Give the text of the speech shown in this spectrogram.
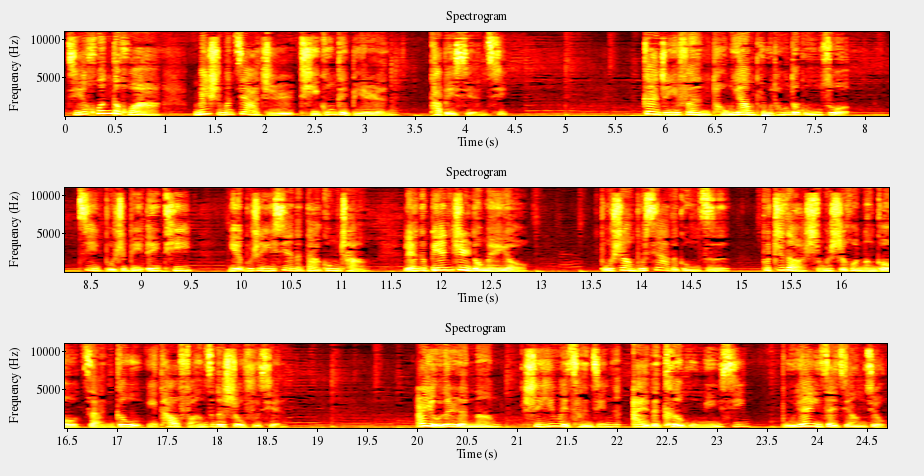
结婚的话，没什么价值提供给别人，怕被嫌弃。干着一份同样普通的工作。既不是 BAT，也不是一线的大工厂，连个编制都没有，不上不下的工资，不知道什么时候能够攒够一套房子的首付钱。而有的人呢，是因为曾经爱的刻骨铭心，不愿意再将就。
